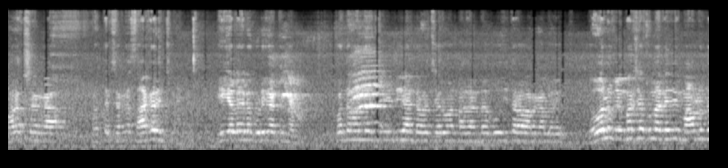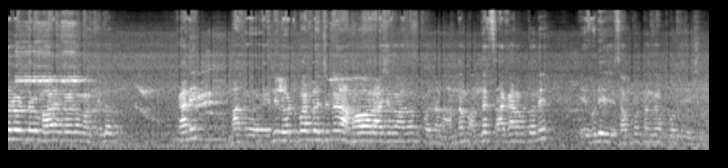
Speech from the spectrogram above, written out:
పరోక్షంగా ప్రత్యక్షంగా సహకరించారు. ఈ ఎల్లైలో గుడి కట్టినాం. కొంతమంది ఇది అంటారు చెరువు అంటారు అంటారు ఇతర వర్గాల్లో ఎవరు విమర్శకులు అనేది మా ముందర ఉంటారు మా వెనకాల మాకు తెలియదు. కానీ మాకు ఎన్ని లోటుపాట్లు వచ్చినా అమ్మవారి ఆశీర్వాదం పొందాలి. అందరం అందరి సహకారంతోనే ఈ గుడి సంపూర్ణంగా పూర్తి చేసింది.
